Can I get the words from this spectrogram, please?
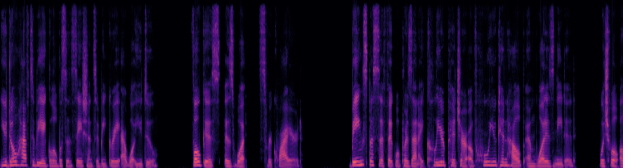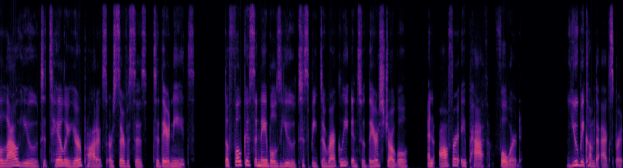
You don't have to be a global sensation to be great at what you do. Focus is what's required. Being specific will present a clear picture of who you can help and what is needed, which will allow you to tailor your products or services to their needs. The focus enables you to speak directly into their struggle and offer a path forward. You become the expert,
